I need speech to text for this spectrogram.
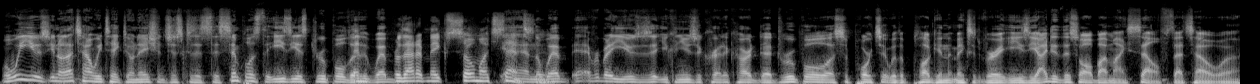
Well, we use you know that's how we take donations, just because it's the simplest, the easiest. Drupal, the, And web for that, it makes so much Yeah, sense. and the web, everybody uses it. You can use a credit card. Uh, Drupal uh, supports it with a plugin that makes it very easy. I did this all by myself. That's how, uh,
